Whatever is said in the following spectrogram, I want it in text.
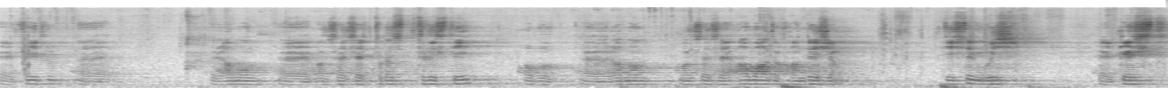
uh, Field uh, Ramon uh, Magsaysay Trust- Trustee of uh, Ramon Magsaysay Award Foundation, distinguished uh, guests,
